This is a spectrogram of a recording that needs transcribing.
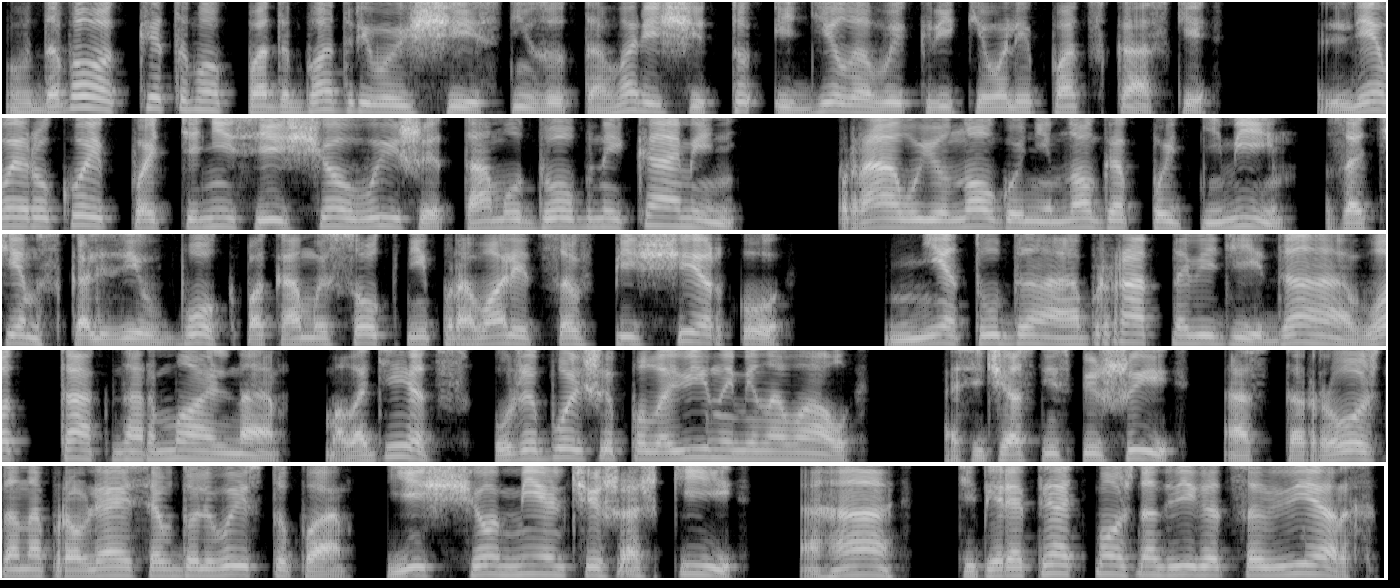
Вдобавок к этому подбадривающие снизу товарищи то и дело выкрикивали подсказки. «Левой рукой подтянись еще выше, там удобный камень!» Правую ногу немного подними, затем скользи в бок, пока мысок не провалится в пещерку. Не туда, обратно веди, да, вот так нормально. Молодец, уже больше половины миновал. А сейчас не спеши, осторожно направляйся вдоль выступа. Еще мельче шажки. Ага, теперь опять можно двигаться вверх.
